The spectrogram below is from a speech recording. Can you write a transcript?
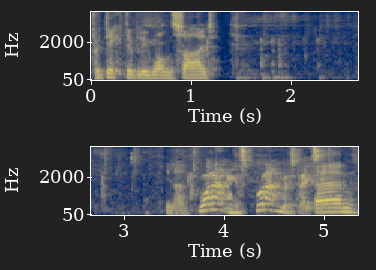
predictably one side. You know, What happened? What happened with Spacey? um,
